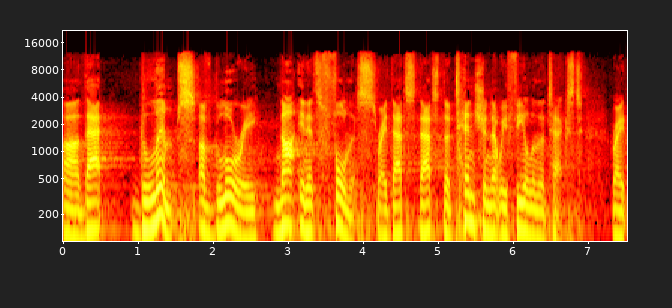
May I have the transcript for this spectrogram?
uh, that glimpse of glory not in its fullness, right? That's, that's the tension that we feel in the text, right?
